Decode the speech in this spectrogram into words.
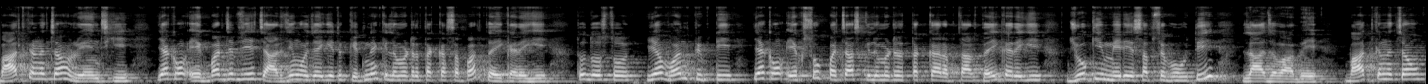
बात करना चाहूँ रेंज की, या कहूँ एक बार जब ये चार्जिंग हो जाएगी तो कितने किलोमीटर तक का सफ़र तय करेगी? तो दोस्तों, यह 150 या कहूँ 150 किलोमीटर तक का रफ्तार तय करेगी, जो कि मेरे हिसाब से बहुत ही लाजवाब है। बात करना चाहूँ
